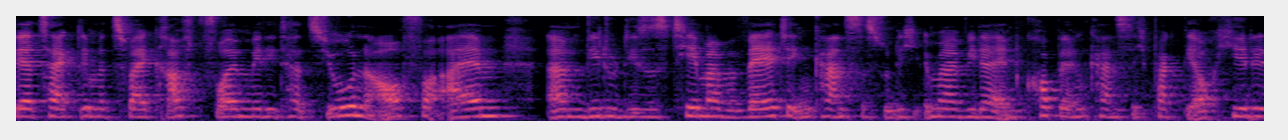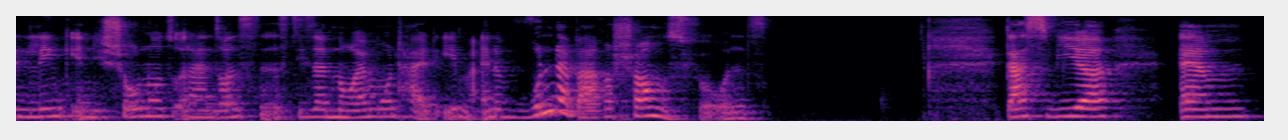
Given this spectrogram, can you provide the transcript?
der zeigt dir mit zwei kraftvollen Meditationen auch vor allem, ähm, wie du dieses Thema bewältigen kannst, dass du dich immer wieder entkoppeln kannst. Ich packe dir auch hier den Link in die Shownotes und ansonsten ist dieser Neumond halt eben eine wunderbare Chance für uns, dass wir ähm,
